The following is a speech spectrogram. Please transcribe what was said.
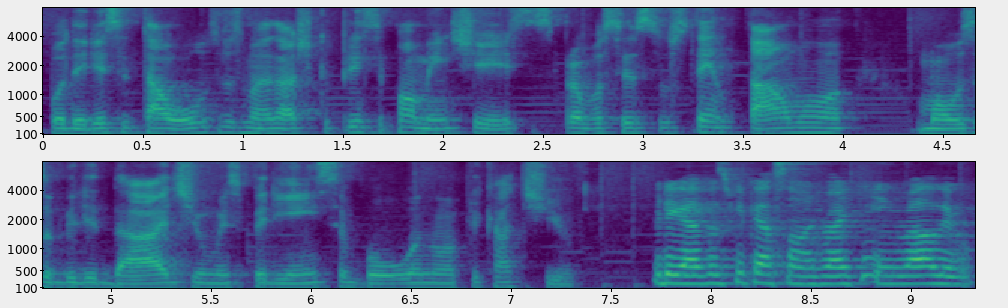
poderia citar outros, mas acho que principalmente esses para você sustentar uma, uma usabilidade, uma experiência boa no aplicativo. Obrigada pela explicação, Joaquim, valeu.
